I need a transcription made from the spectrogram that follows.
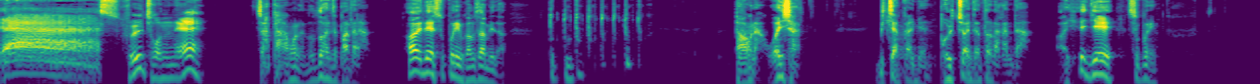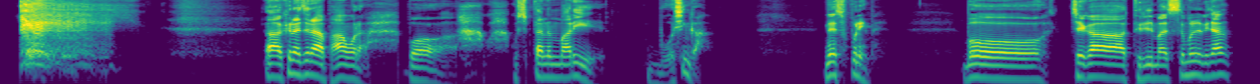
야, 술 좋네. 자, 방훈아, 너도 한 잔 받아라. 아, 네, 숙부님 감사합니다. 뚝뚝뚝뚝뚝뚝 뚝. 방훈아, 원샷. 밑장 깔면 볼주 한 잔 더 나간다. 아, 예, 예, 숙부님. 아, 그나저나 방원아, 뭐 하고, 하고 싶다는 말이 무엇인가? 네, 숙부님. 뭐 제가 드릴 말씀을 그냥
